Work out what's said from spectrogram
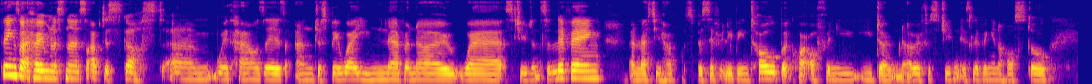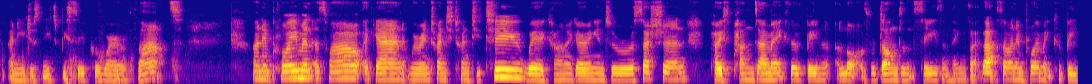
Things like homelessness, I've discussed um, with houses, and just be aware you never know where students are living unless you have specifically been told, but quite often you, you don't know if a student is living in a hostel, and you just need to be super aware of that. Unemployment as well. Again, we're in 2022. We're kind of going into a recession post pandemic. There have been a lot of redundancies and things like that. So, unemployment could be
